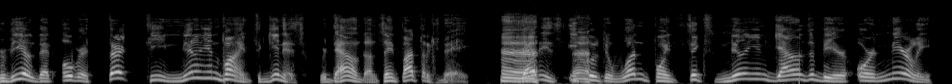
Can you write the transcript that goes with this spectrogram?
revealed that over 13 million pints of Guinness were downed on St. Patrick's Day. That is equal to 1.6 million gallons of beer, or nearly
